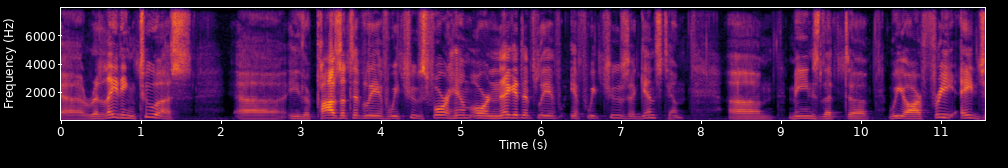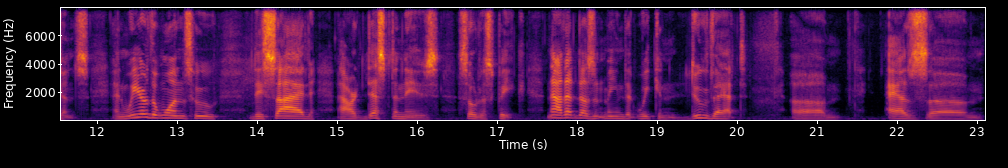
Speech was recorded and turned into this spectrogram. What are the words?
uh, relating to us uh, either positively if we choose for him or negatively if, if we choose against him. Um, means that uh, we are free agents and we are the ones who decide our destinies, so to speak. Now, that doesn't mean that we can do that um, as, um,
